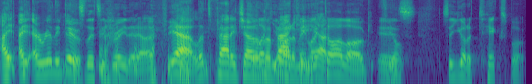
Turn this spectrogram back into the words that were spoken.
I, I, I really do. Let's, let's agree that our yeah, let's pat each other so on like the you know back what I mean? here. Like yeah. dialogue Feel- is so you got a textbook.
